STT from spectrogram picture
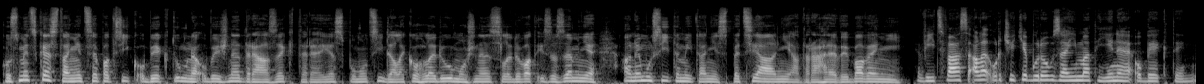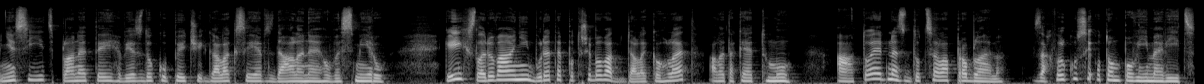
Kosmické stanice patří k objektům na oběžné dráze, které je s pomocí dalekohledů možné sledovat i ze Země a nemusíte mít ani speciální a drahé vybavení. Víc vás ale určitě budou zajímat jiné objekty, měsíc, planety, hvězdokupy či galaxie vzdáleného vesmíru. K jejich sledování budete potřebovat dalekohled, ale také tmu. A to je dnes docela problém. Za chvilku si o tom povíme víc.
